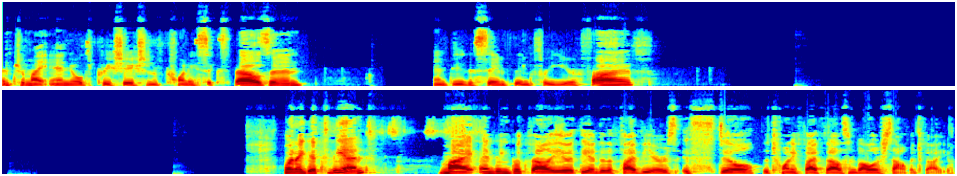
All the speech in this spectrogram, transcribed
enter my annual depreciation of 26,000 and do the same thing for year five. When I get to the end, my ending book value at the end of the five years is still the $25,000 salvage value.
